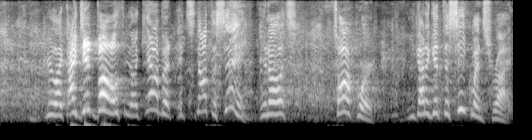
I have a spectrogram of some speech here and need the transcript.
you're like, I did both, you're like, yeah, but it's not the same. You know, it's it's awkward. You got to get the sequence right.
